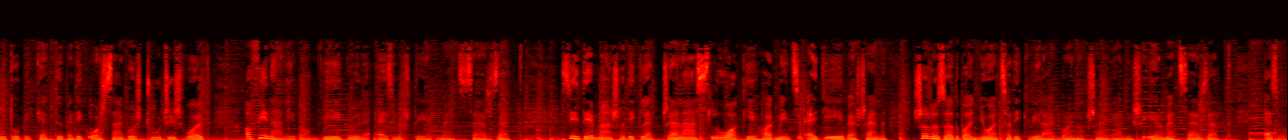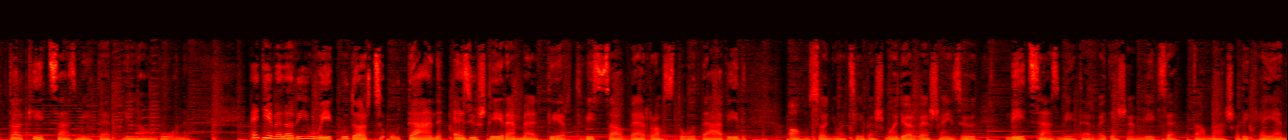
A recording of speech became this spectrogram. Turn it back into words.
utóbbi kettő pedig országos csúcs is volt, a fináléban végül ezüstérmet szerzett. Szintén második lett Cselászló, aki 31 évesen sorozatban 8. világbajnokságán is érmet szerzett, ezúttal 200 méter pillangón. Egy évvel a Riói kudarc után ezüstéremmel tért vissza Verrasztó Dávid, a 28 éves magyar versenyző 400 méter vegyesen végzett a második helyen.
